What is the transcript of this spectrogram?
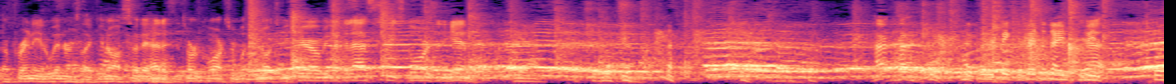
they're perennial winners, like you know. So they had it in the third quarter. But you know, to be fair, we got the last three scores of the game. Hard- hard- yeah.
